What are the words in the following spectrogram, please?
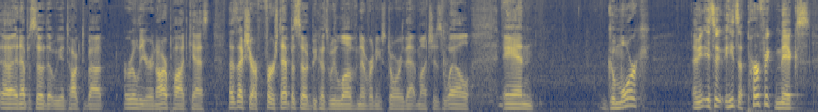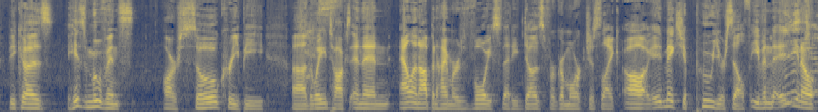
uh, an episode that we had talked about earlier in our podcast. That's actually our first episode because we love Neverending Story that much as well. And Gmork, I mean, it's a he's a perfect mix because his movements are so creepy. Uh, The way he talks, and then Alan Oppenheimer's voice that he does for Gmork, just like oh, it makes you poo yourself. Even you know,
